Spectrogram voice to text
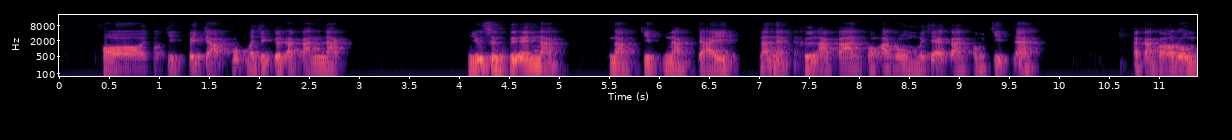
ำพอจิตไปจับปุ๊บมันจะเกิดอาการหนักรู้สึกว่าเอ้หนัก หนักจิตหนักใจนั่นเนี่ยคืออาการของอารมณ์ไม่ใช่อาการของจิตนะ อาการของอารมณ์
